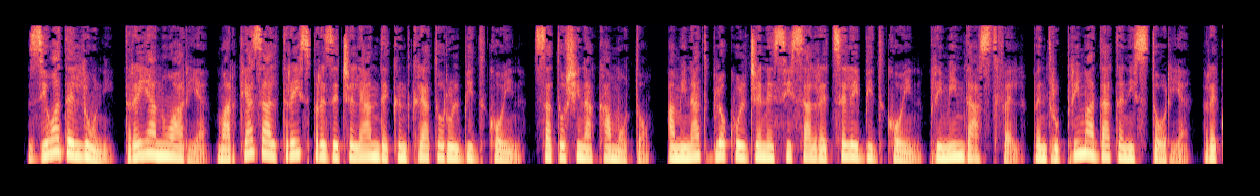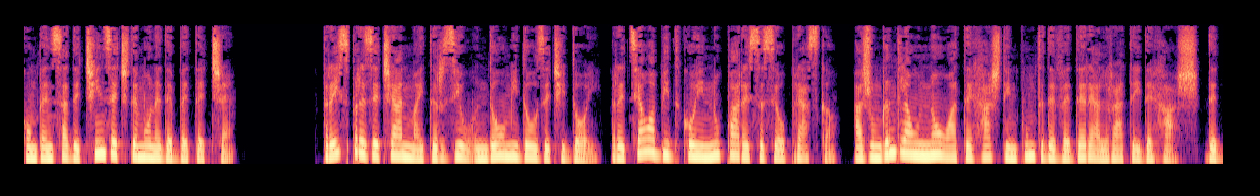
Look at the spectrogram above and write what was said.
Ziua de luni, 3 ianuarie, marchează al 13-lea an de când creatorul Bitcoin, Satoshi Nakamoto, a minat blocul Genesis al rețelei Bitcoin, primind astfel, pentru prima dată în istorie, recompensa de 50 de monede BTC. 13 ani mai târziu, în 2022, rețeaua Bitcoin nu pare să se oprească, ajungând la un nou ATH din punct de vedere al ratei de hash, de 207,5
